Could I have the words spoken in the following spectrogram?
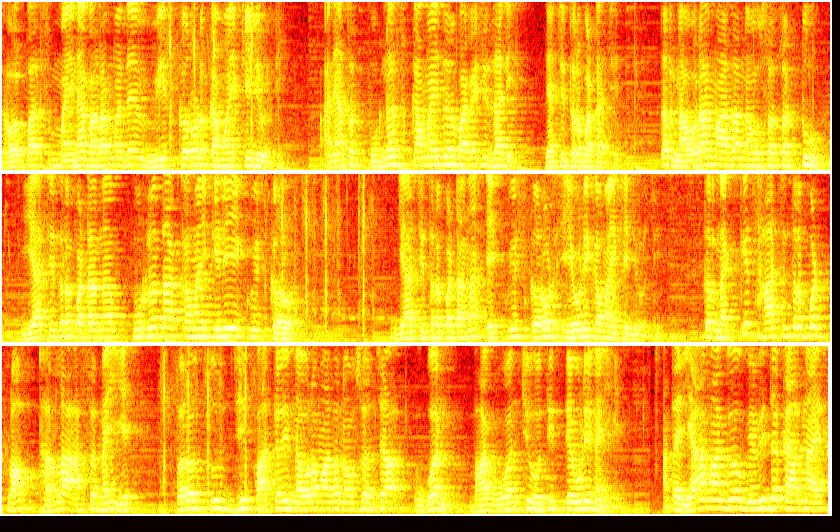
जवळपास महिन्याभरामध्ये वीस करोड कमाई केली होती. आणि आता पूर्णच कमाई जर बघायची झाली या चित्रपटाची तर नवरा माझा नवसाचा टू. या चित्रपटानं पूर्णतः कमाई केली एकवीस करोड. या चित्रपटानं एकवीस करोड एवढी कमाई केली होती. तर नक्कीच हा चित्रपट फ्लॉप ठरला असं नाही आहे परंतु जी पातळी नवरा माझा नवसाच्या वन भाग वनची होती तेवढी नाही आहे आता यामागं विविध कारणं आहेत.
